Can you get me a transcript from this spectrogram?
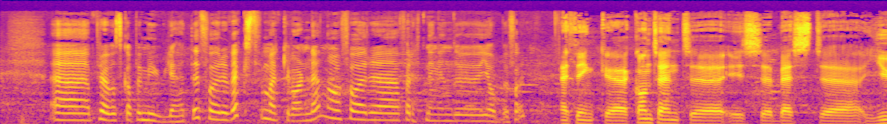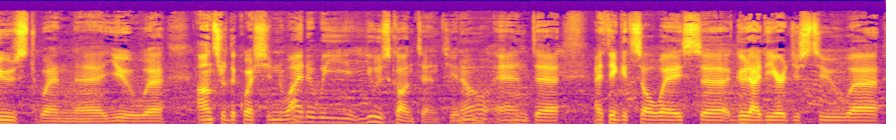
Prøve å skape muligheter for vekst for merkevaren din og for forretningen du jobber for. I think uh, content uh, is uh, best used when you answer the question, why do we use content? You know, mm. and I think it's always a good idea just to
